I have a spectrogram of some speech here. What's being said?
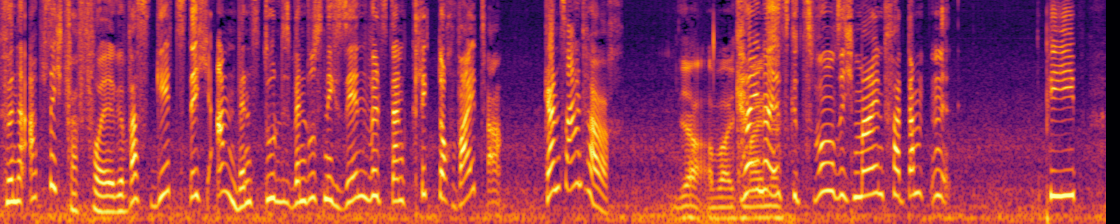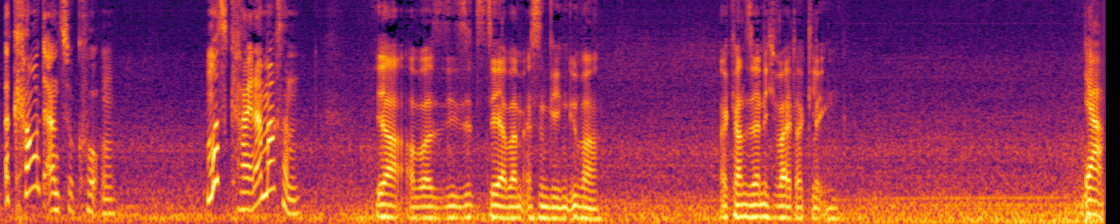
für eine Absicht verfolge. Was geht's dich an? Wenn's du, wenn du es nicht sehen willst, dann klick doch weiter. Ganz einfach. Ja, aber ich Keiner meine, ist gezwungen, sich meinen verdammten Piep-Account anzugucken. Muss keiner machen. ja, aber sie sitzt dir ja beim Essen gegenüber. Da kann sie ja nicht weiterklicken. Ja.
